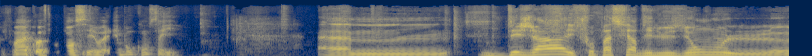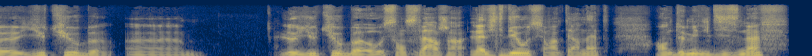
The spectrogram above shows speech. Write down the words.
il faut, à quoi faut penser ouais, Les bons conseils. Euh, déjà, il faut pas se faire d'illusions. Le YouTube, euh, le YouTube au sens large, hein, la vidéo sur Internet en 2019,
